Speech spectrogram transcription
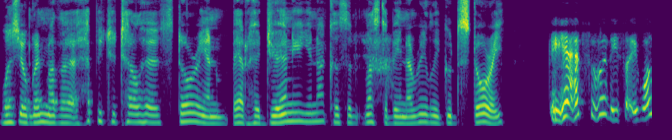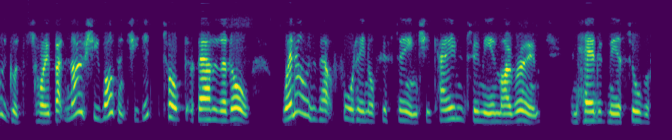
Was your grandmother happy to tell her story and about her journey, you know, because it must have been a really good story? Yeah, absolutely. So it was a good story, but no, she wasn't. She didn't talk about it at all. When I was about 14 or 15, she came to me in my room and handed me a silver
